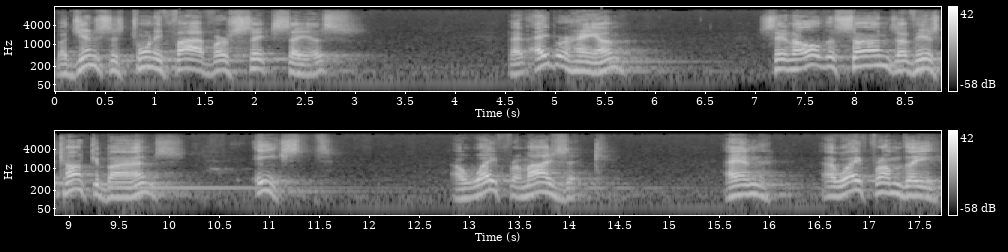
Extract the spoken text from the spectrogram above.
but Genesis 25, verse 6 says that Abraham sent all the sons of his concubines east, away from Isaac, and away from the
